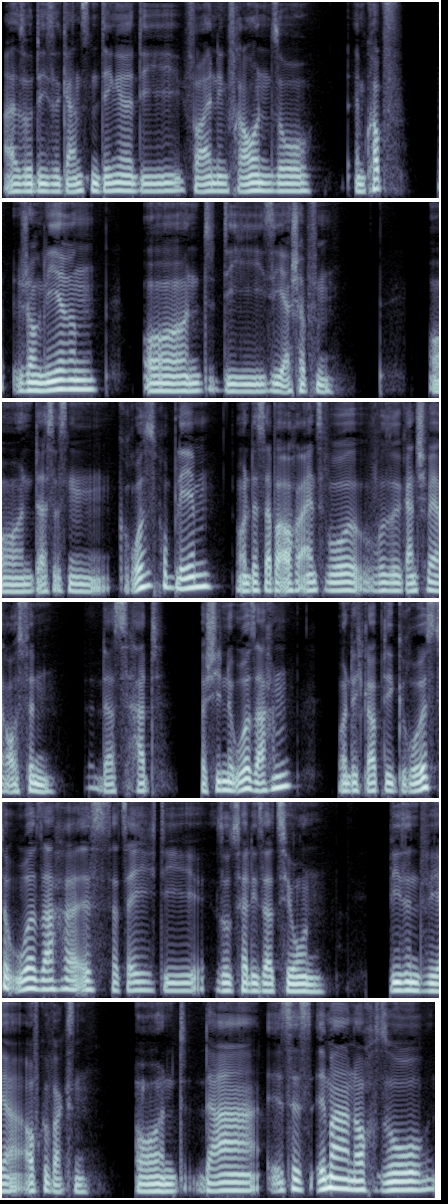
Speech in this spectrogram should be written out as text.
Also diese ganzen Dinge, die vor allen Dingen Frauen so im Kopf jonglieren und die sie erschöpfen. Und das ist ein großes Problem und das ist aber auch eins, wo, wo sie ganz schwer herausfinden. Das hat verschiedene Ursachen und ich glaube, die größte Ursache ist tatsächlich die Sozialisation. Wie sind wir aufgewachsen? Und da ist es immer noch so,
